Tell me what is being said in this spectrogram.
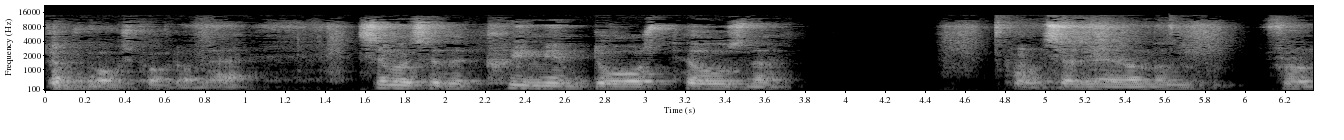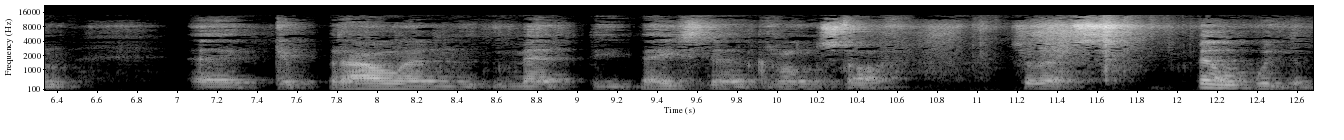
Dutch postcode on there. Similar to the Premium Doors Pilsner. And it says here on the front, uh, Gebrouwen met the beste grondstof. So that's built with the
